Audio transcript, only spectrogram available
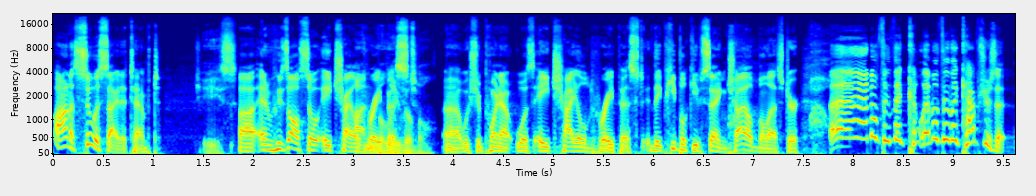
on a suicide attempt. Jeez. Uh, and who's also a child rapist. Uh, we should point out was a child rapist. The people keep saying child molester. Uh, I don't think that. I don't think that captures it.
